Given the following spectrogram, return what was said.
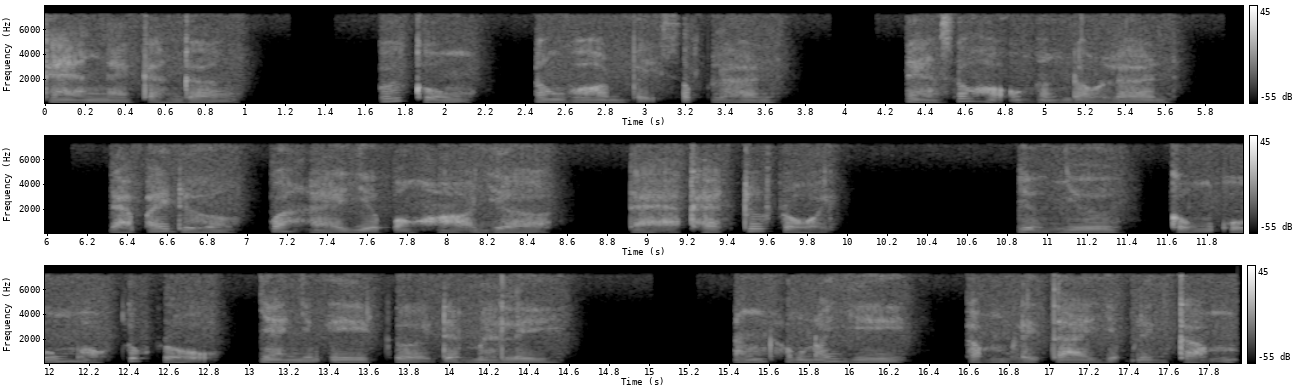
càng ngày càng gần. Cuối cùng, con von bị sốc lên. Nàng xấu hổ ngẩng đầu lên. Đã bái đường, quan hệ giữa bọn họ giờ đã khác trước rồi. Dường như cùng uống một chút rượu, nha nhiễm y cười đến mê ly. Hắn không nói gì, cầm lấy tay dịp lên cẩm,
